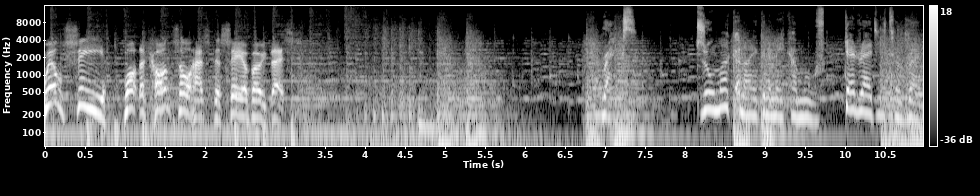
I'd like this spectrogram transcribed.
We'll see what the consul has to say about this. Rex, Dromarch and I are gonna make a move. Get ready to run.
